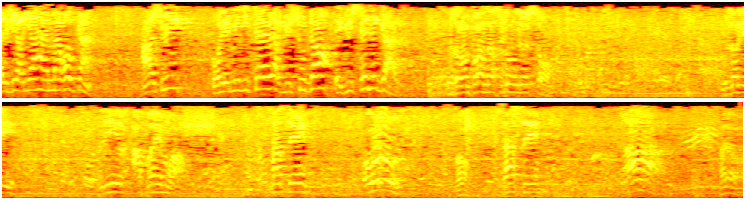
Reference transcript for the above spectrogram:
algériens et marocains. Ensuite, pour les militaires du Soudan et du Sénégal. Nous allons prendre la seconde leçon. Vous allez lire après moi. Ça c'est. Oh Bon, ça c'est. Ah Alors.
